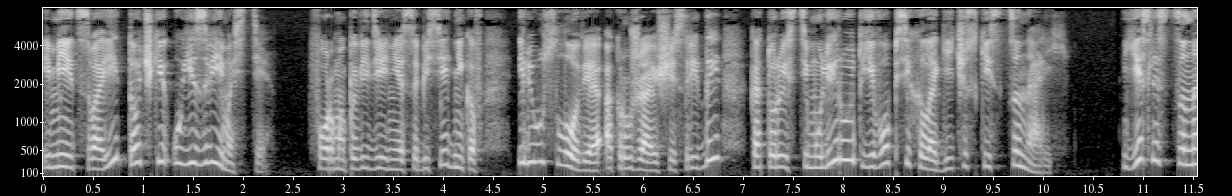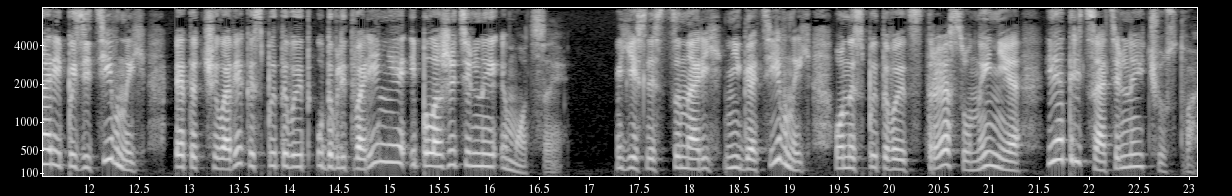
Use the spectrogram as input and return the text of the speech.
имеет свои точки уязвимости, формы поведения собеседников или условия окружающей среды, которые стимулируют его психологический сценарий. Если сценарий позитивный, этот человек испытывает удовлетворение и положительные эмоции. Если сценарий негативный, он испытывает стресс, уныние и отрицательные чувства.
